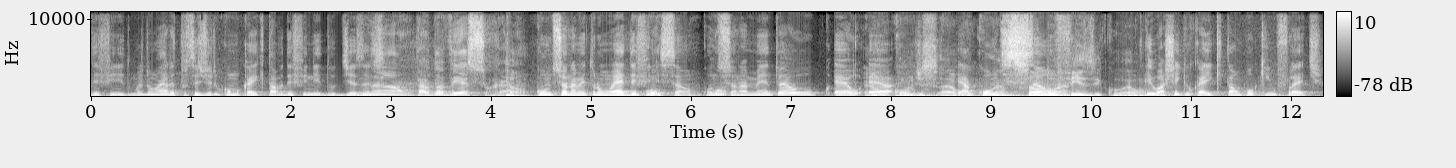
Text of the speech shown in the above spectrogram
definido. Mas não era. Vocês viram como o Kaique estava definido dias antes? Não, tá do avesso, cara. Então, Condicionamento não é definição. Condicionamento é o. É, o- é, é- o condi é, é a condição, do né? físico. É um- Eu achei que o Kaique tá um pouquinho flat.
